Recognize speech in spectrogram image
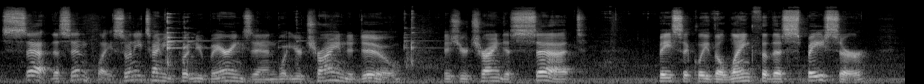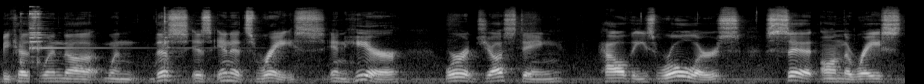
set this in place. So anytime you put new bearings in, what you're trying to do is you're trying to set basically the length of the spacer because when the when this is in its race in here we're adjusting how these rollers sit on the race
